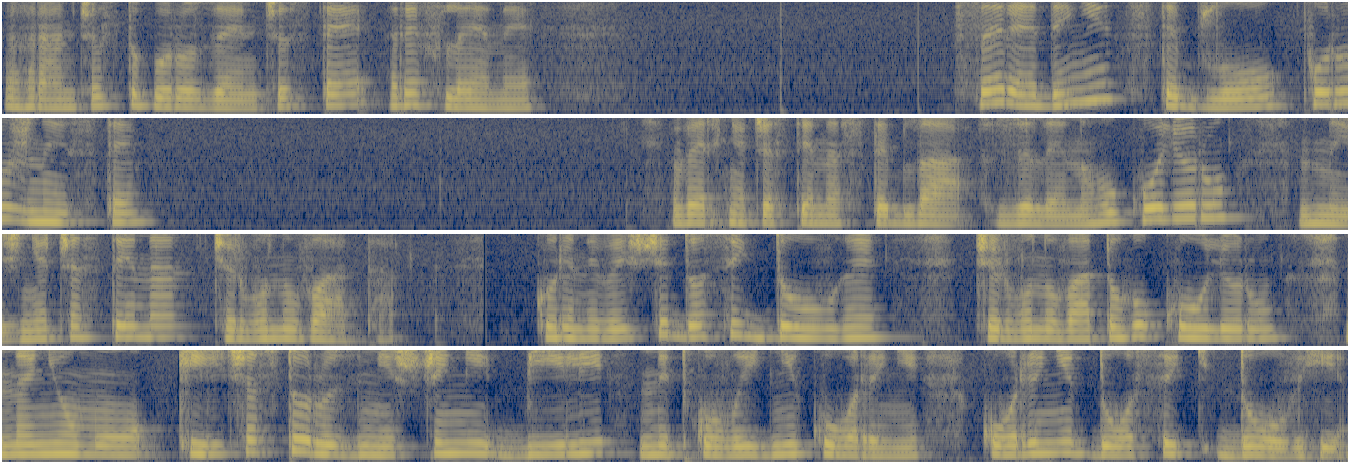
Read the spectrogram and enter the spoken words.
гранчасто-борозенчасте, рефлене. Всередині стебло порожнисте. Верхня частина стебла зеленого кольору, нижня частина червонувата. Кореневище досить довге, червонуватого кольору. На ньому кільчасто розміщені білі нитковидні корені. Корені досить довгі.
